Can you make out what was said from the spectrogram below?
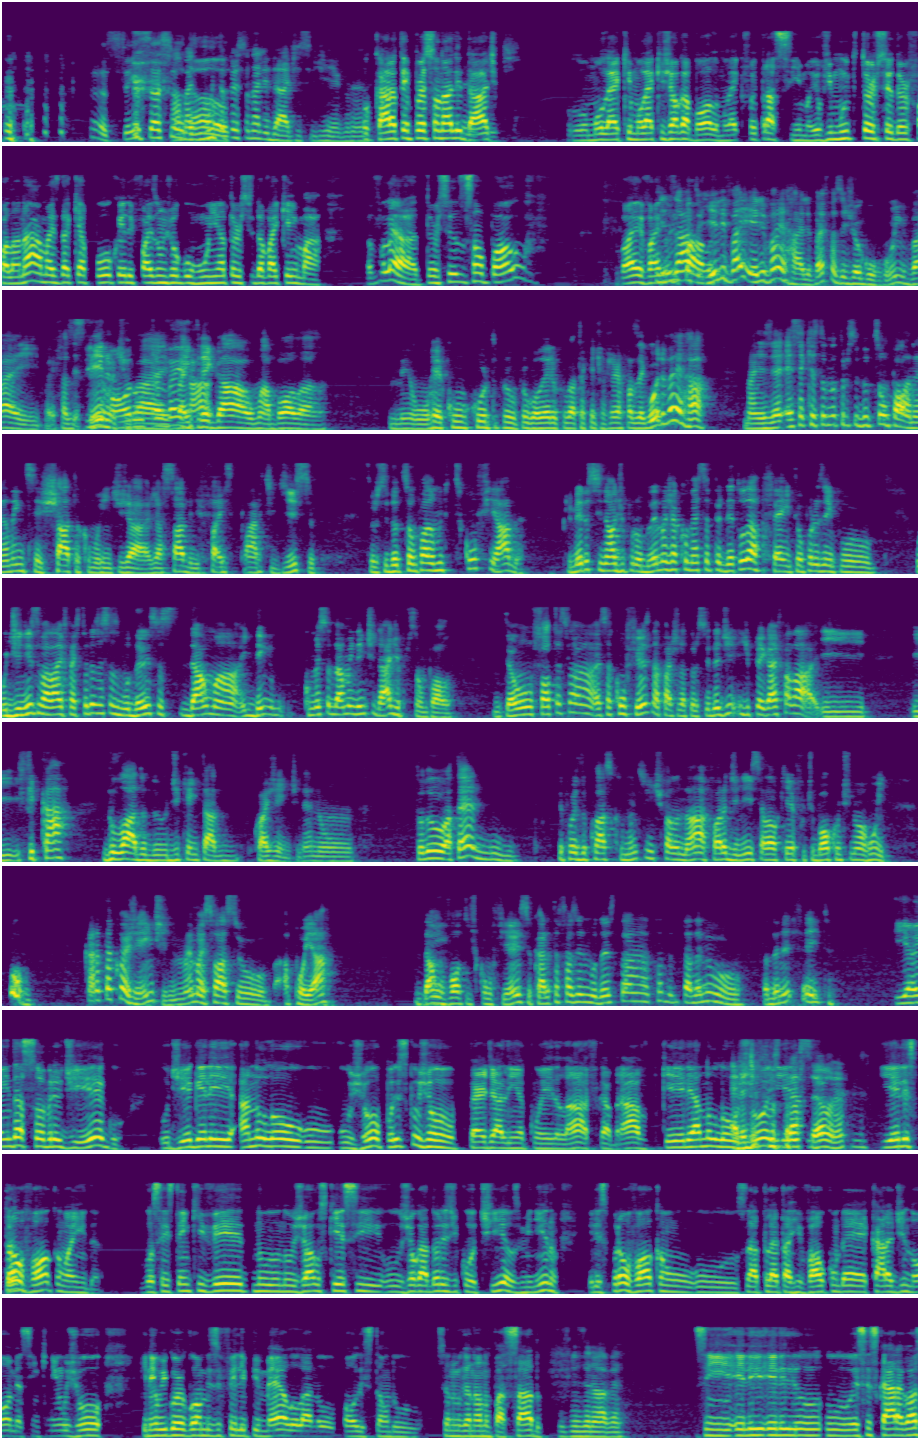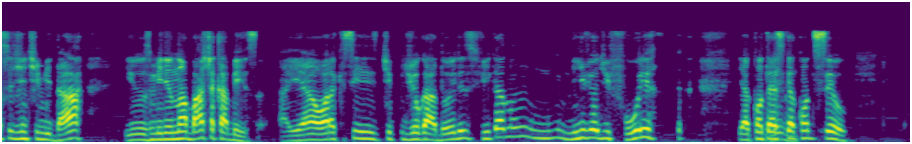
É Ah, sensacional. mas muita personalidade esse Diego, né? O cara tem personalidade. O moleque, moleque joga bola, o moleque foi pra cima. Eu vi muito torcedor falando: "Ah, mas daqui a pouco ele faz um jogo ruim e a torcida vai queimar". Eu falei: "Ah, a torcida do São Paulo vai vai no Exato, embalo". e ele vai, ele vai errar, ele vai fazer jogo ruim, vai, vai fazer Sim, pênalti, vai, vai vai entregar uma bola, meio- um recuo curto pro, pro goleiro que o atacante vai chegar a fazer gol, ele vai errar. Mas é- essa é a questão da torcida do São Paulo, né? Além de ser chata, como a gente já, já sabe, ele faz parte disso, a torcida do São Paulo é muito desconfiada. Primeiro sinal de problema já começa a perder toda a fé. Então, por exemplo, o Diniz vai lá e faz todas essas mudanças, dá uma, começa a dar uma identidade pro São Paulo. Então falta essa, essa confiança da parte da torcida de, de pegar e falar e, e ficar do lado do- de quem tá com a gente, né? Não, todo, até depois do clássico, muita gente falando, ah, fora de início, sei lá o que, futebol continua ruim. Pô, o cara tá com a gente, não é mais fácil apoiar? Dar um voto de confiança, o cara tá fazendo mudança, tá, tá, tá, dando, tá dando efeito. E ainda sobre o Diego, o Diego ele anulou o, o Jô, por isso que o Jô perde a linha com ele lá, fica bravo, porque ele anulou Era o de Jô e, frustração, né? e eles provocam ainda. Vocês têm que ver no- nos jogos que esse, os jogadores de Cotia, os meninos, eles provocam os atletas rival quando é cara de nome, assim, que nem o Jô, que nem o Igor Gomes e Felipe Melo lá no Paulistão do, se eu não me engano, ano passado. 2019, é. Sim, ele, ele, o- o- esses caras gostam de intimidar e os meninos não abaixam a cabeça. Aí é a hora que esse tipo de jogador eles ficam num, num nível de fúria e acontece o que Uhum. aconteceu.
